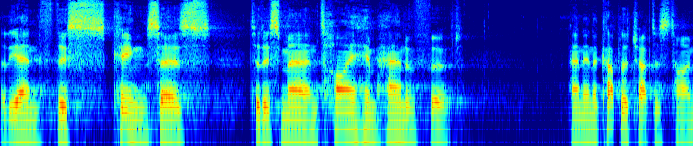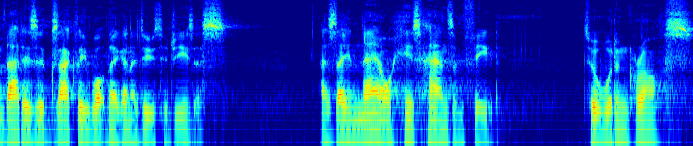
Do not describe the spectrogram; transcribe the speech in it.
At the end, this king says to this man, Tie him hand and foot. And in a couple of chapters' time, that is exactly what they're going to do to Jesus as they nail his hands and feet to a wooden cross.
